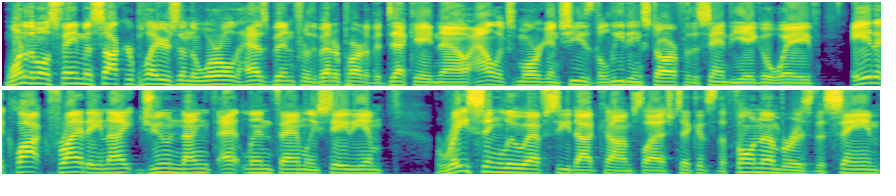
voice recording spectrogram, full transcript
one of the most famous soccer players in the world has been for the better part of a decade now. Alex Morgan, she is the leading star for the San Diego Wave. 8 o'clock Friday night, June 9th at Lynn Family Stadium. RacingLouFC.com slash tickets. The phone number is the same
